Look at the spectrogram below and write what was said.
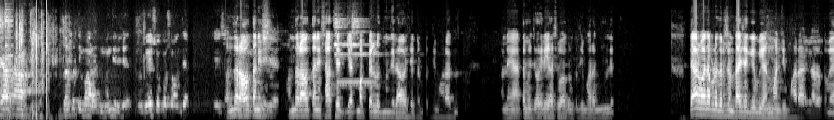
મિત્રો આપણા ગણપતિ મહારાજ મંદિર છે. તમે જોઈ શકો છો અંદર અંદર આવતાની અંદર આવતાની સાથે જ ગેટમાં પહેલું જ મંદિર આવે છે ગણપતિ મહારાજનું. અને તમે જોઈ રહ્યા છો આ ગણપતિ મહારાજનું મંદિર. ત્યારબાદ આપણે દર્શન થાય છે ગેબી હનુમાનજી મહારાજના. તો તમે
